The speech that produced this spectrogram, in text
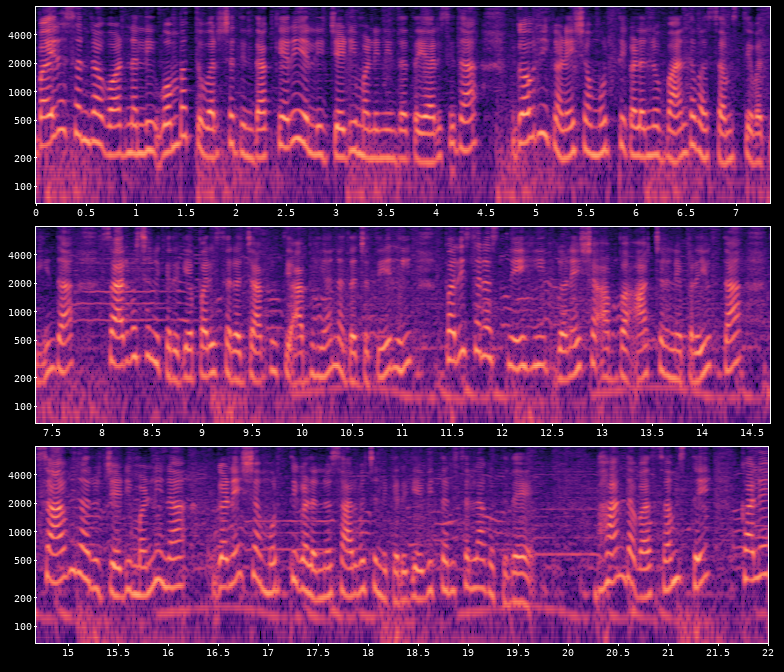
ಬೈರಸಂದ್ರ ವಾರ್ಡ್ನಲ್ಲಿ ಒಂಬತ್ತು ವರ್ಷದಿಂದ ಕೆರೆಯಲ್ಲಿ ಜೇಡಿ ಮಣ್ಣಿನಿಂದ ತಯಾರಿಸಿದ ಗೌರಿ ಗಣೇಶ ಮೂರ್ತಿಗಳನ್ನು ಬಾಂಧವ ಸಂಸ್ಥೆ ವತಿಯಿಂದ ಸಾರ್ವಜನಿಕರಿಗೆ ಪರಿಸರ ಜಾಗೃತಿ ಅಭಿಯಾನದ ಜೊತೆಯಲ್ಲಿ ಪರಿಸರ ಸ್ನೇಹಿ ಗಣೇಶ ಹಬ್ಬ ಆಚರಣೆ ಪ್ರಯುಕ್ತ ಸಾವಿರಾರು ಜೇಡಿ ಮಣ್ಣಿನ ಗಣೇಶ ಮೂರ್ತಿಗಳನ್ನು ಸಾರ್ವಜನಿಕರಿಗೆ ವಿತರಿಸಲಾಗುತ್ತಿದೆ. ಬಾಂಧವ ಸಂಸ್ಥೆ, ಕಲೆ,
